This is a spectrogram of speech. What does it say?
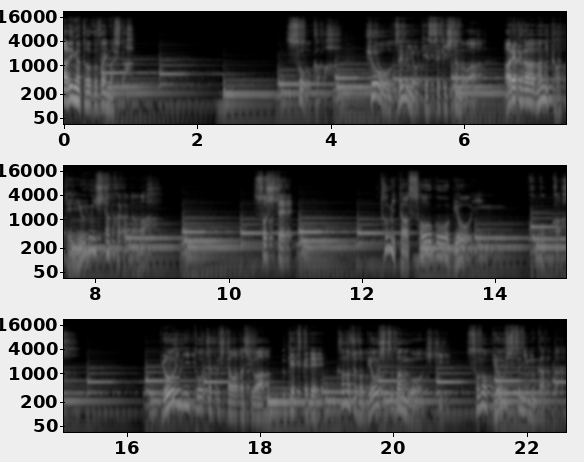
ありがとうございました。そうか。今日ゼミを欠席したのは、あれから何かあって入院したからだな。そして、富田総合病院、ここか。病院に到着した私は、受付で彼女の病室番号を聞き、その病室に向かった。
